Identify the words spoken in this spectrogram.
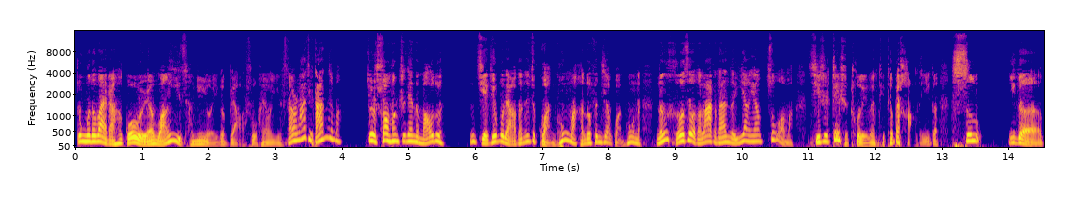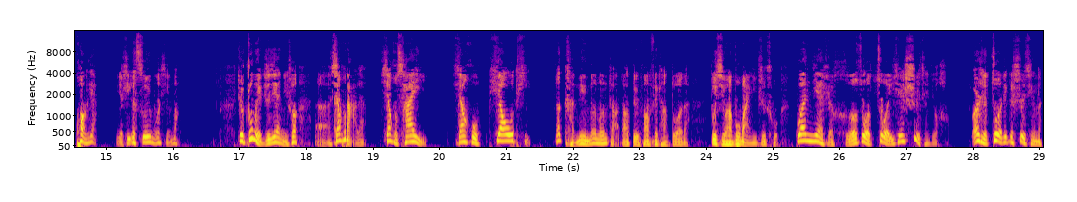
中国的外长和国务委员王毅曾经有一个表述很有意思，他说：“拉起单子嘛，就是双方之间的矛盾，你解决不了的那就管控嘛，很多分歧要管控呢，能合作的拉个单子，一样一样做嘛。其实这是处理问题特别好的一个思路，一个框架，也是一个思维模型嘛。就中美之间，你说呃相互打量。”相互猜疑，相互挑剔，那肯定都能找到对方非常多的不喜欢、不满意之处。关键是合作做一些事情就好，而且做这个事情呢，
